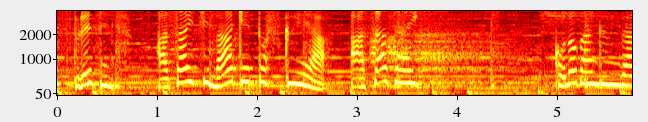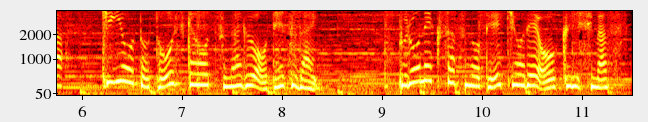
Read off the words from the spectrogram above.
スプレゼンツ朝一マーケットスクエア朝鮮この番組は企業と投資家をつなぐお手伝いプロネクサスの提供でお送りします。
